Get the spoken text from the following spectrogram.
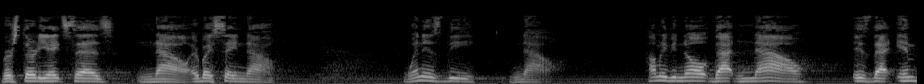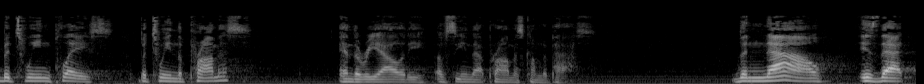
Verse 38 says, now. Everybody say now. When is the now? How many of you know that now is that in between place between the promise and the reality of seeing that promise come to pass? The now is that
